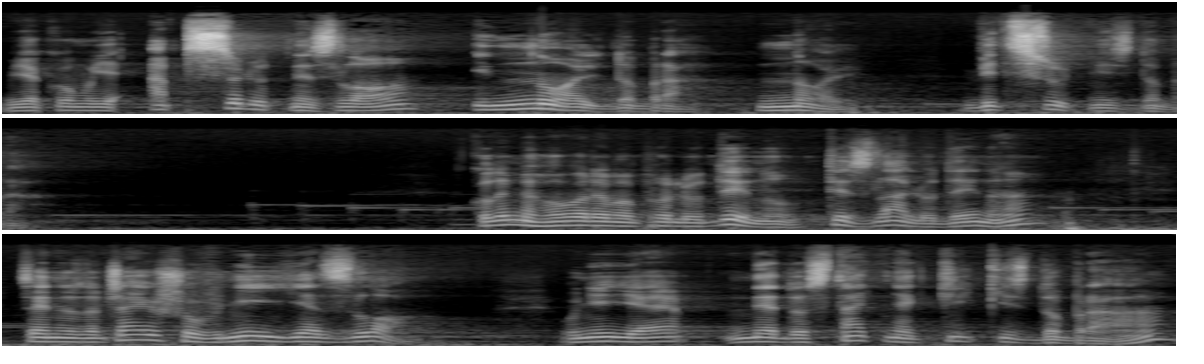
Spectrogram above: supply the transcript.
в якому є абсолютне зло і ноль добра, ноль, відсутність добра. Коли ми говоримо про людину, ти зла людина, це не означає, що в ній є зло. У ній є недостатня кількість добра,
